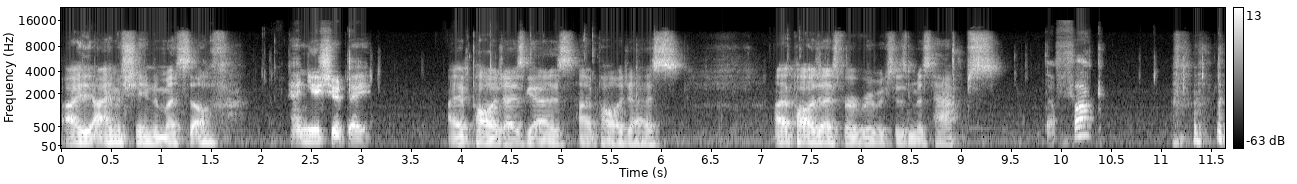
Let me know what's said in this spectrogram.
I I'm ashamed of myself. and you should be. I apologize, guys. I apologize. I apologize for Rubik's mishaps. The fuck?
